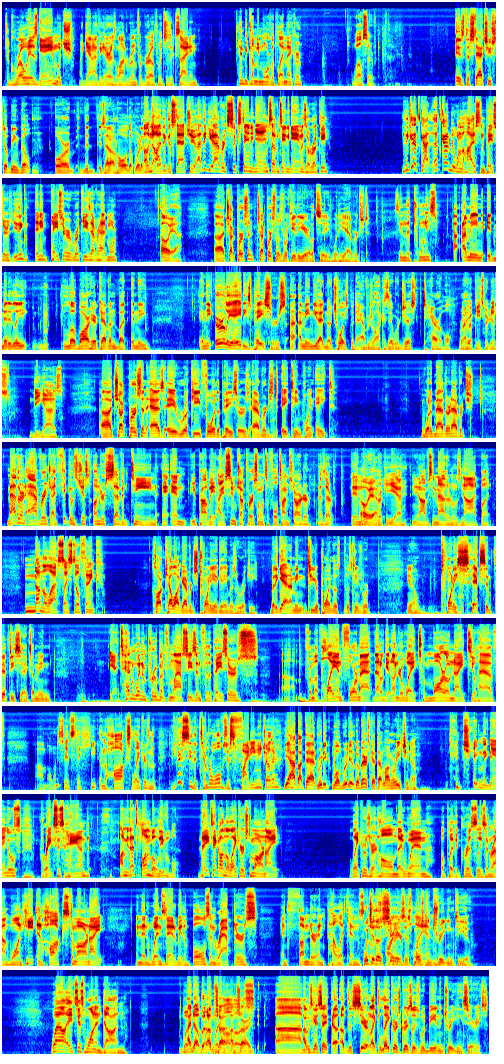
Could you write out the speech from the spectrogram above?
to grow his game, which, again, I think there is a lot of room for growth, which is exciting, him becoming more of a playmaker, well served. Is the statue still being built, or did, is that on hold? Where did Oh no, I think the statue. I think you average 16 a game, 17 a game as a rookie. You think that's got that's got to be one of the highest in Pacers? You think any Pacer rookies ever had more? Oh yeah, uh, Chuck Person. Chuck Person was rookie of the year. Let's see what he averaged. Is he in the 20s? I mean, admittedly, low bar here, Kevin, but in the in the early '80s Pacers, I, I mean, you had no choice but to average a lot because they were just terrible, right? Rookies were just the guys. Uh, Chuck Person, as a rookie for the Pacers, averaged 18.8. What did Mathurin average? Mathurin average, I think it was just under 17, and you probably, I assume Chuck Person was a full time starter as that in Oh, yeah. rookie. Yeah, you know, obviously Mathurin was not, but nonetheless, I still think Clark Kellogg averaged 20 a game as a rookie. But again, I mean, to your point, those those teams were, you know, 26 and 56. I mean, Yeah, 10 win improvement from last season for the Pacers. Um, from a play in format, that'll get underway tomorrow night. You'll have, um, I want to say it's the Heat and the Hawks, Lakers and the. Did you guys see the Timberwolves just fighting each other? yeah, how about that? Rudy, well, Rudy Gobert's got that long reach, you know. Jaden McDaniels breaks his hand. I mean, that's unbelievable. They take on the Lakers tomorrow night. Lakers are at home. They win. They'll play the Grizzlies in round one. Heat and Hawks tomorrow night. And then Wednesday, it'll be the Bulls and Raptors and Thunder and Pelicans. Which of those series is most intriguing to you? Well, it's just one and done. With- I know, but with- I'm with sorry. I'm those. sorry. I was going to say uh, of the series, like Lakers Grizzlies would be an intriguing series,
